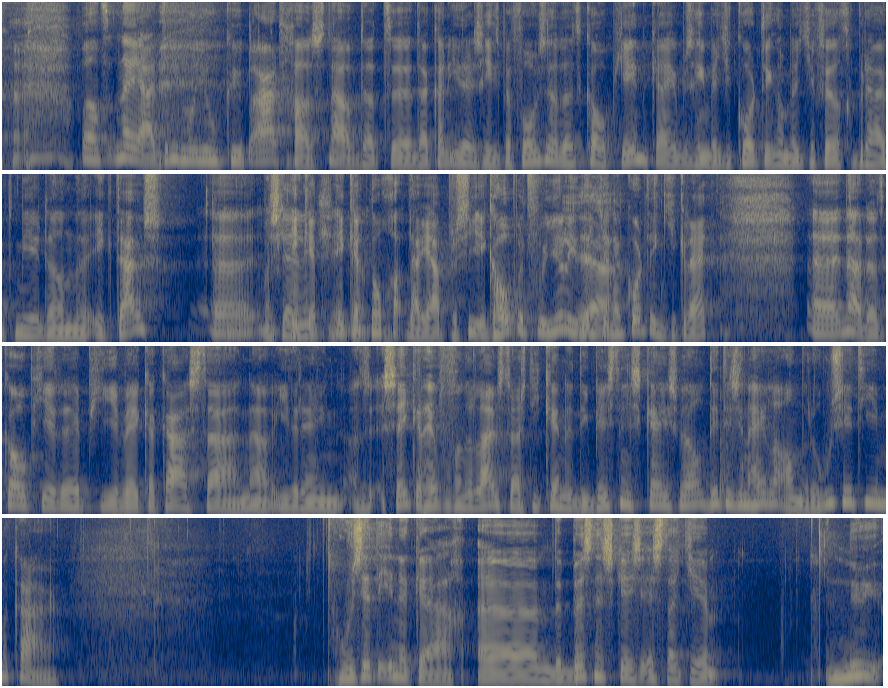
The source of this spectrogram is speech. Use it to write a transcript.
Want nou ja, 3 miljoen kuub aardgas, nou, dat, uh, daar kan iedereen zich iets bij voorstellen. Dat koop je in. Dan krijg je misschien een beetje korting omdat je veel gebruikt, meer dan uh, ik thuis. Uh, Waarschijnlijk. Ik heb, ik heb nog, nou ja, precies. Ik hoop het voor jullie dat je een kortingje krijgt. nou, dat koop je, daar heb je je WKK staan. Nou, iedereen, zeker heel veel van de luisteraars, die kennen die business case wel. Dit is een hele andere. Hoe zit die in elkaar? Hoe zit die in elkaar? Ehm, de business case is dat je nu,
